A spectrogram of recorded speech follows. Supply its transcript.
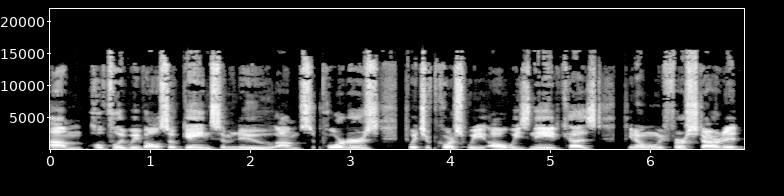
Um, hopefully, we've also gained some new um, supporters, which of course we always need because you know when we first started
